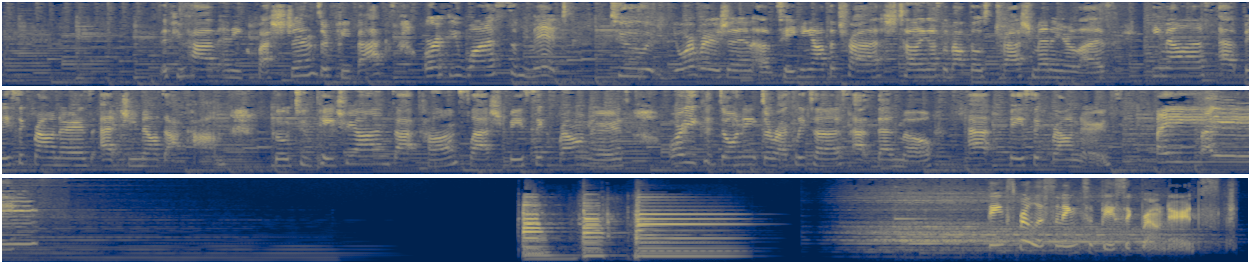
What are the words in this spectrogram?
If you have any questions or feedbacks, or if you want to submit to your version of taking out the trash, telling us about those trash men in your lives, email us at basicbrownnerds at gmail.com. Go to patreon.com slash basicbrownnerds, or you could donate directly to us at Venmo at basicbrownnerds. Bye! Bye! Listening to Basic Brown Nerds.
